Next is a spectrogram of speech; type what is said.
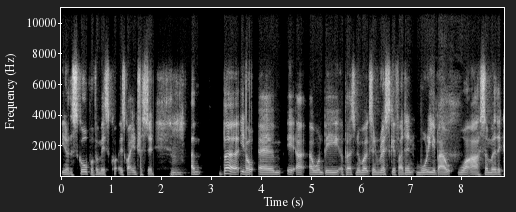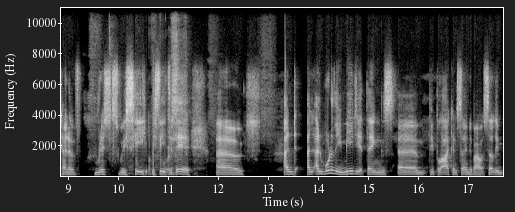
You know, the scope of them is quite, is quite interesting. Mm. Um, but you know, um, it, I, I wouldn't be a person who works in risk if I didn't worry about what are some of the kind of risks we see of we see today. Uh, and and and one of the immediate things um, people are concerned about, certainly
